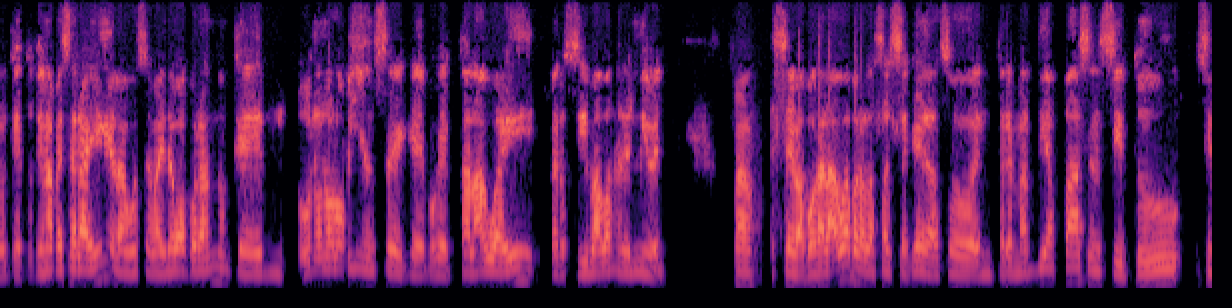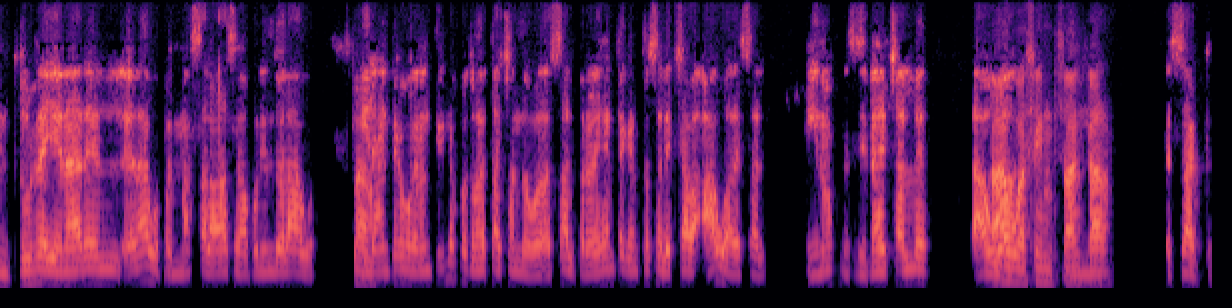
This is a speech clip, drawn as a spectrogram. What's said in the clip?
porque tú tienes una pecera ahí, el agua se va a ir evaporando, aunque uno no lo piense, que porque está el agua ahí, pero sí va a bajar el nivel. Se evapora el agua, pero la sal se queda. So, entre más días pasen, si tú, sin tú rellenar el, el agua, pues más salada se va poniendo el agua. Y la gente como que no entiende, pues tú no estás echando sal, pero hay gente que entonces le echaba agua de sal. Y no, necesitas echarle agua. Agua sin sal, claro. Exacto.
